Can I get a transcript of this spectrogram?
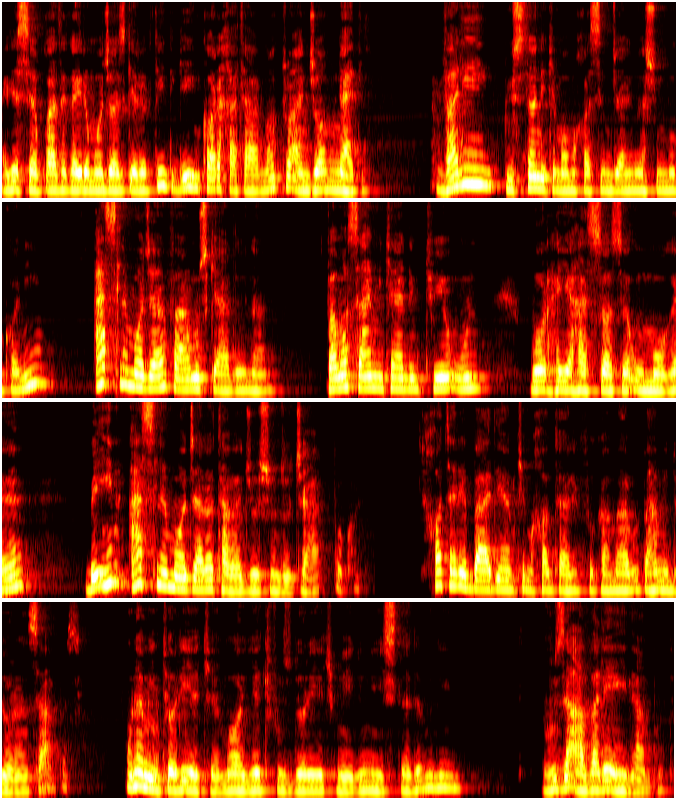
اگه سبقت غیر مجاز گرفتی دیگه این کار خطرناک رو انجام ندی. ولی دوستانی که ما می‌خواستیم جریمهشون بکنیم اصل ماجرا فراموش کرده بودن. و ما سعی می‌کردیم توی اون برهه حساس اون موقع به این اصل ماجرا توجهشون رو جلب بکنیم. خاطر بعدی هم که می‌خوام تعریف بکنم مربوط به همین دوران سربازی. اونم اینطوریه که ما یک روز دور یک میدون ایستاده بودیم. روز اول عیدم بود.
